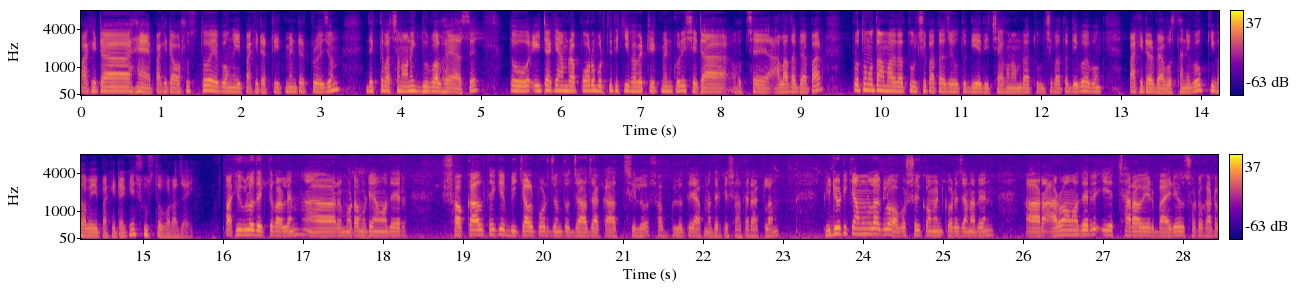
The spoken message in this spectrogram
পাখিটা হ্যাঁ পাখিটা অসুস্থ এবং এই পাখিটা ট্রিটমেন্টের প্রয়োজন। দেখতে পাচ্ছেন অনেক দুর্বল হয়ে আছে। তো এইটাকে আমরা পরবর্তীতে কীভাবে ট্রিটমেন্ট করি সেটা হচ্ছে আলাদা ব্যাপার। প্রথমত আমরা তুলসী পাতা যেহেতু দিয়ে দিচ্ছি, এখন আমরা তুলসী পাতা দিব এবং পাখিটার ব্যবস্থা নেব কীভাবে এই পাখিটাকে সুস্থ করা যায়। পাখিগুলো দেখতে পারলেন, আর মোটামুটি আমাদের সকাল থেকে বিকাল পর্যন্ত যা যা কাজ ছিল সবগুলোতেই আপনাদেরকে সাথে রাখলাম। ভিডিওটি কেমন লাগল অবশ্যই কমেন্ট করে জানাবেন। আর আরও আমাদের এছাড়াও এর বাইরেও ছোটোখাটো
